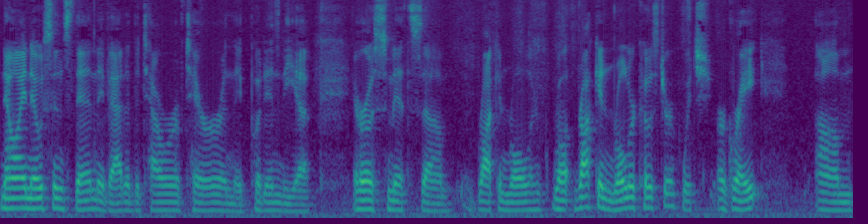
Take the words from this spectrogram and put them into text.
Now I know since then they've added the Tower of Terror and they put in the uh, Aerosmith's um, Rock and Roller Rock and Roller Coaster, which are great, um,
